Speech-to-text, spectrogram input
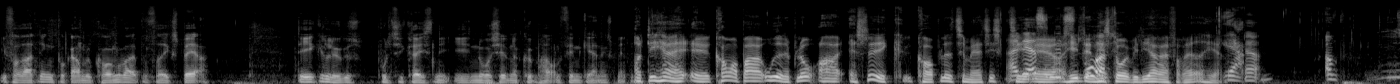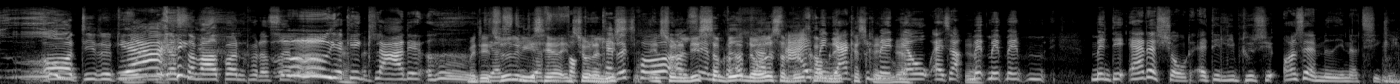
i forretningen på Gamle Kongevej på Frederiksberg. Det er ikke lykkedes politikredsen i- Nordsjælland og København at finde gerningsmændene. Og det her øh, kommer bare ud af det blå, og er slet ikke koblet tematisk Nej, til øh, hele den historie, vi lige har refereret her. Ja. Ja. Åh, oh, Ditte, du Ja. lægger så meget bånd på dig selv. Uh, jeg kan ikke klare det. Uh, Men det er tydeligvis her en journalist, en journalist som ved noget, som vedkommende ikke kan skrive. Men, Ja. jo, altså, Ja. men, men, men, men det er da sjovt, at det lige pludselig også er med i en artikel.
